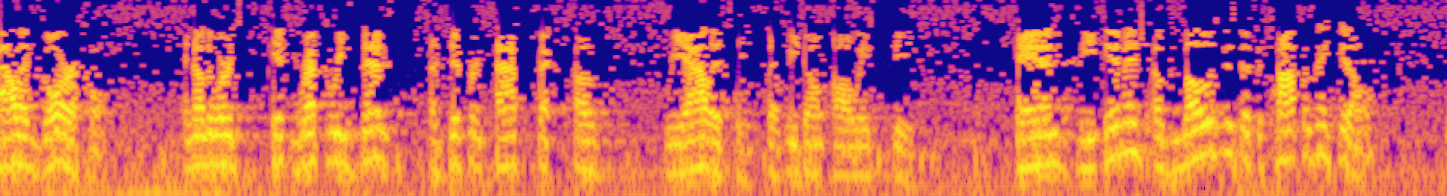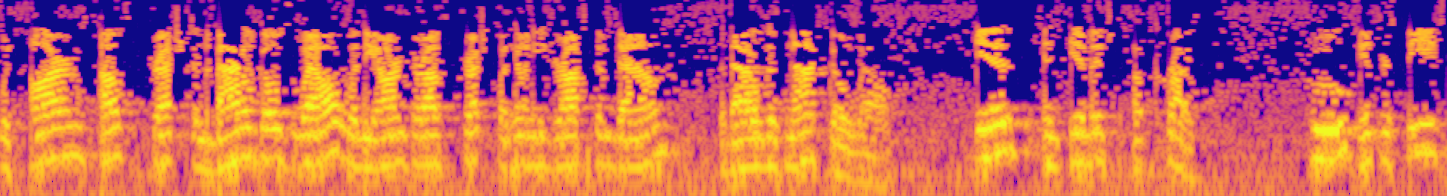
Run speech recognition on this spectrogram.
allegorical. In other words, it represents a different aspect of reality that we don't always see and the image of Moses at the top of the hill with arms outstretched, and the battle goes well when the arms are outstretched, but when he drops them down, the battle does not go well, is an image of Christ who intercedes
